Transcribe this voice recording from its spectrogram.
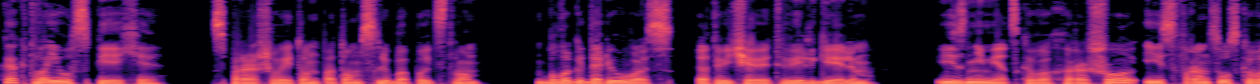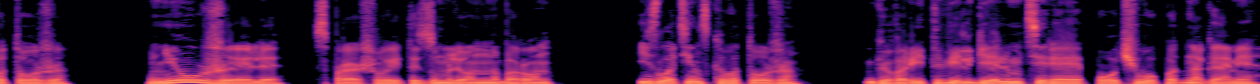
«Как твои успехи?» — спрашивает он потом с любопытством. «Благодарю вас», — отвечает Вильгельм. «Из немецкого хорошо, и из французского тоже». «Неужели?» — спрашивает изумленно барон. «Из латинского тоже», — говорит Вильгельм, теряя почву под ногами.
